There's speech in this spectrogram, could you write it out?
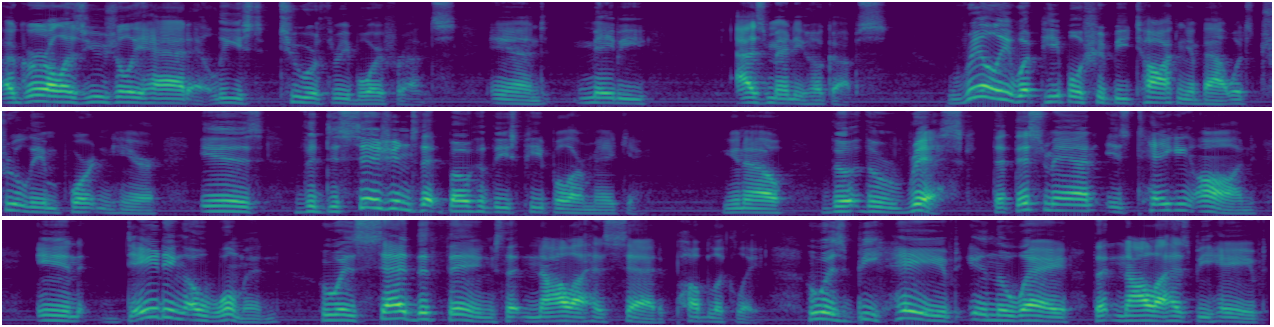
a girl has usually had at least two or three boyfriends and maybe as many hookups. Really, what people should be talking about, what's truly important here, is the decisions that both of these people are making. You know, the the risk that this man is taking on in dating a woman who has said the things that Nala has said publicly, who has behaved in the way that Nala has behaved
